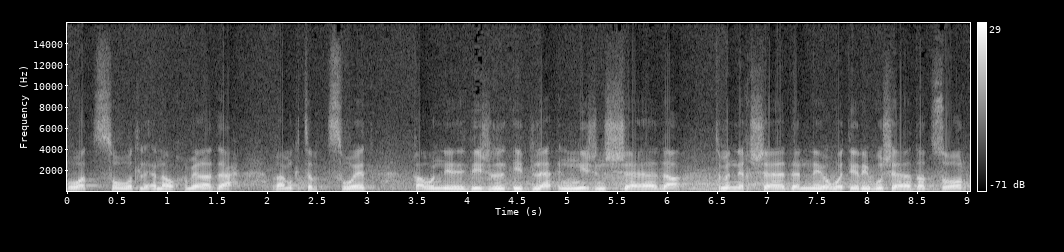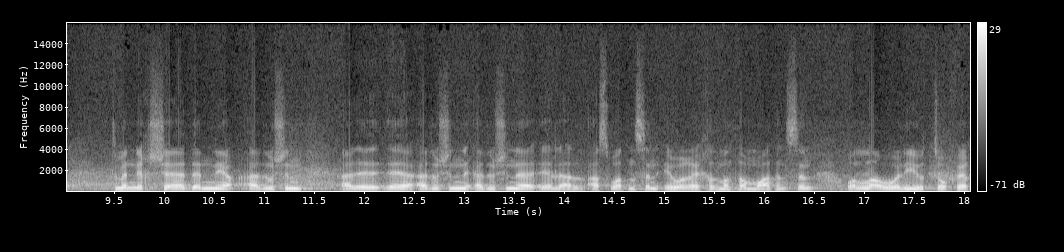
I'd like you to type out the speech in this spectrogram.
وتصوت لأنه خمي غتاح غمكتب التصويت قاوني ديج الإدلاء نيج الشهادة تمني الشهاده ني وتيريبو شهادة زور تمني الشهاده ني ادوشن ادوشن ادوشن الأصوات نسن إيوا غيخدم ثموات نسن. والله ولي التوفيق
